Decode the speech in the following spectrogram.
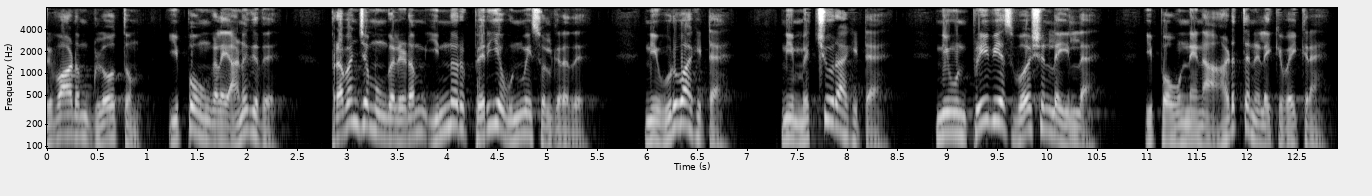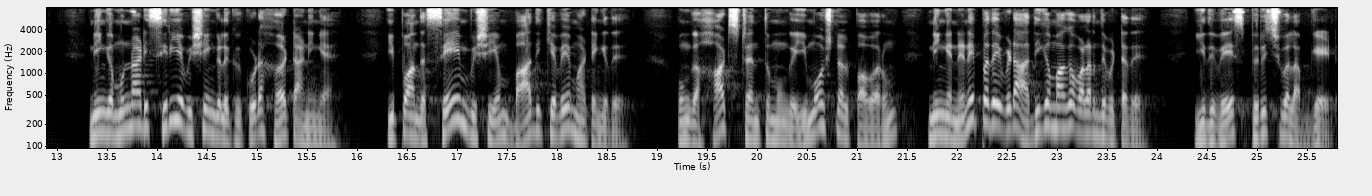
ரிவார்டும் க்ளோத்தும் இப்போ உங்களை அணுகுது. பிரபஞ்சம் உங்களிடம் இன்னொரு பெரிய உண்மை சொல்கிறது. நீ உருவாகிட்ட. நீ மெச்சூர் ஆகிட்ட. நீ உன் ப்ரீவியஸ் வேர்ஷனில் இல்லை. இப்போ உன்னை நான் அடுத்த நிலைக்கு வைக்கிறேன். நீங்கள் முன்னாடி சிறிய விஷயங்களுக்கு கூட ஹர்ட் ஆனீங்க. இப்போ அந்த சேம் விஷயம் பாதிக்கவே மாட்டேங்குது. உங்கள் ஹார்ட் ஸ்ட்ரென்த்தும் உங்கள் இமோஷனல் பவரும் நீங்கள் நினைப்பதை விட அதிகமாக வளர்ந்து விட்டது. இதுவே ஸ்பிரிச்சுவல் அப்கிரேட்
